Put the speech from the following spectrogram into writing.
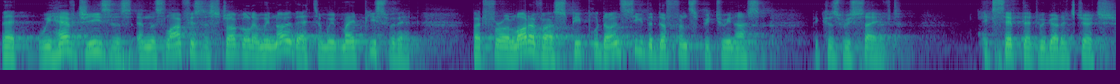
that we have Jesus, and this life is a struggle, and we know that, and we've made peace with that. But for a lot of us, people don't see the difference between us because we're saved, except that we go to church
